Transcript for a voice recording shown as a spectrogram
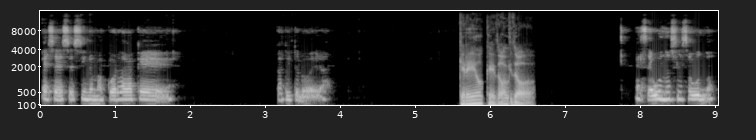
ese, sí, no me acordaba qué capítulo era. Creo que Do. El segundo, es el segundo.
